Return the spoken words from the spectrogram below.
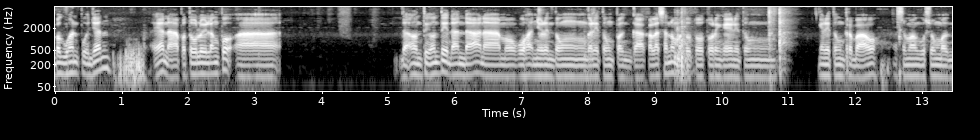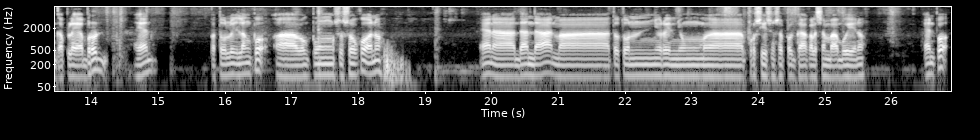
baguhan po dyan, ayan, ah, patuloy lang po. Ah, da unti-unti, dahan-dahan na makukuha nyo rin tong ganitong pagkakalas ano, matututo rin kayo nitong ganitong trabaho sa mga gustong mag-apply abroad. Ayan, patuloy lang po. Ah wag pong susuko ano. Ayan ah dahan-dahan matutunan nyo rin yung mga proseso sa pagkakalas ng baboy no ayan po.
